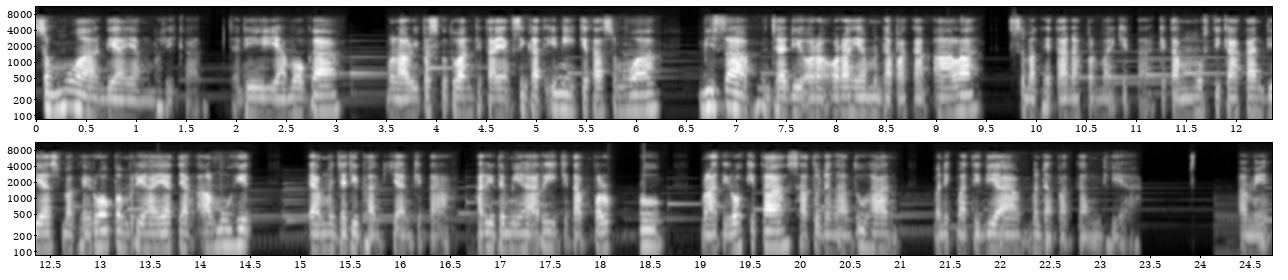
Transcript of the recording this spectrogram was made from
semua dia yang berikan. Jadi ya moga melalui persekutuan kita yang singkat ini kita semua bisa menjadi orang-orang yang mendapatkan Allah sebagai tanah permai kita. Kita memustikakan dia sebagai roh pemberi hayat yang al-muhid yang menjadi bagian kita. Hari demi hari kita perlu melatih roh kita satu dengan Tuhan, menikmati dia, mendapatkan dia. Amin.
